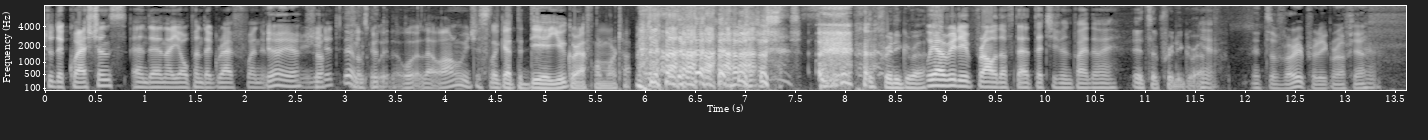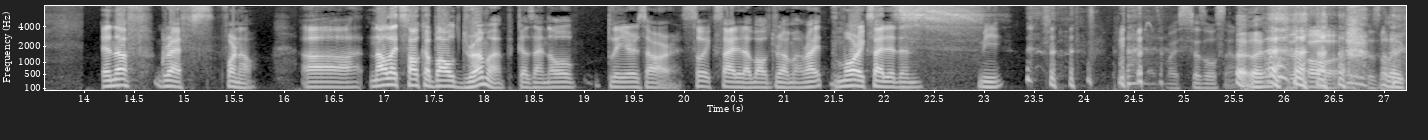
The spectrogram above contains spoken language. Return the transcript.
to the questions and then I open the graph when Yeah, yeah, you sure. need it? Yeah, Sounds good. Well, Why don't we just look at the DAU graph one more time? A pretty graph. We are really proud of that achievement, by the way. It's a pretty graph. Yeah. It's a very pretty graph, yeah. Yeah. Enough graphs for now. Uh, now let's talk about drama because I know players are so excited about drama, right? More excited than me. That's my sizzle sound. Oh, this is I like-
